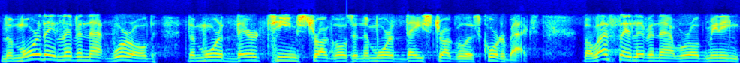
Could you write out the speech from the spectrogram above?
the more they live in that world, the more their team struggles and the more they struggle as quarterbacks. The less they live in that world, meaning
